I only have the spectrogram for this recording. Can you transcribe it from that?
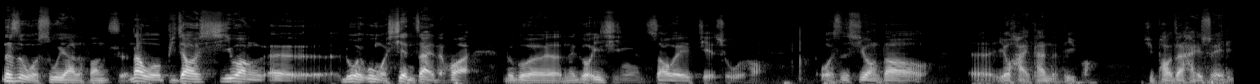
那是我舒压的方式。那我比较希望，呃，如果问我现在的话，如果能够疫情稍微解除哈，我是希望到呃有海滩的地方去泡在海水里，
